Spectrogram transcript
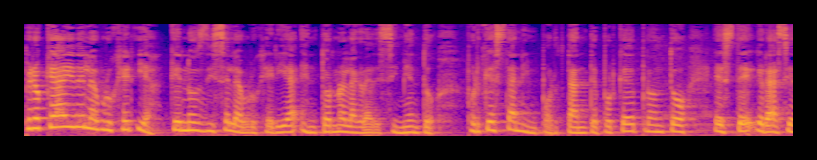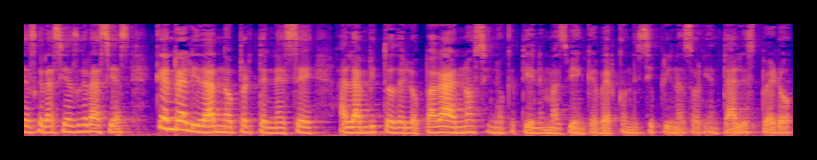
Pero ¿qué hay de la brujería? ¿Qué nos dice la brujería en torno al agradecimiento? ¿Por qué es tan importante? ¿Por qué de pronto este gracias, gracias, gracias, que en realidad no pertenece al ámbito de lo pagano, sino que tiene más bien que ver con disciplinas orientales, pero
